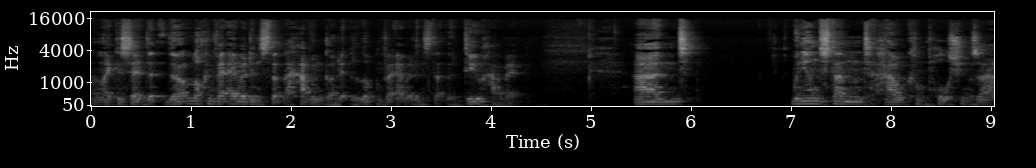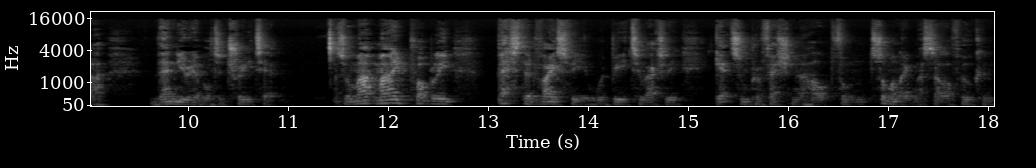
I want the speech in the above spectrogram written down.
And like I said, they're not looking for evidence that they haven't got it, they're looking for evidence that they do have it. And when you understand how compulsions are, then you're able to treat it. So my, my probably best advice for you would be to actually get some professional help from someone like myself who can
